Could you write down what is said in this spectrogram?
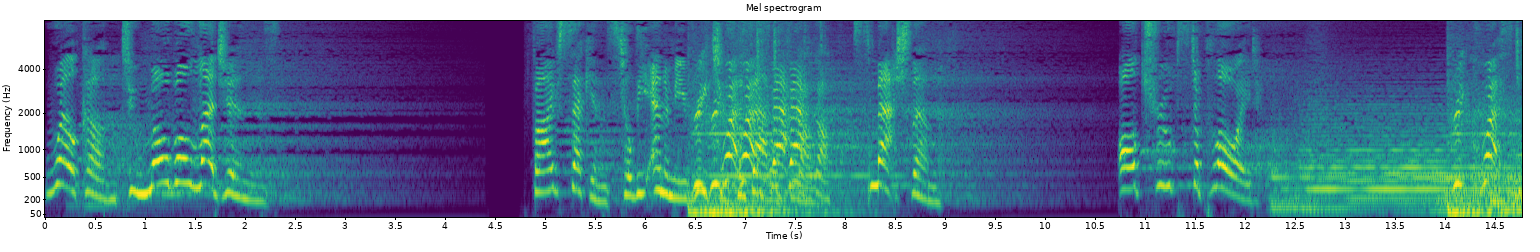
Welcome to Mobile Legends! Five seconds till the enemy reaches the Request backup. Smash them! All troops deployed! Request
